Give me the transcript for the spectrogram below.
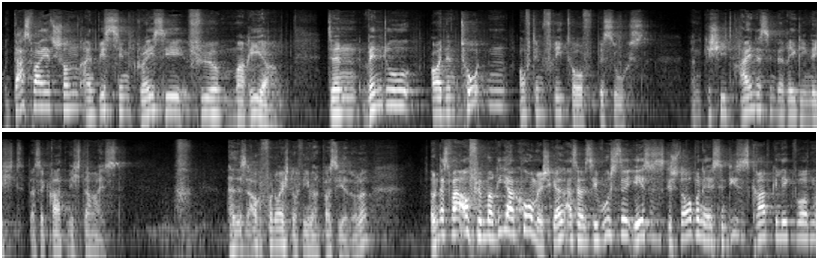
Und das war jetzt schon ein bisschen crazy für Maria. Denn wenn du einen Toten auf dem Friedhof besuchst, dann geschieht eines in der Regel nicht, dass er gerade nicht da ist. Also ist auch von euch noch niemand passiert, oder? Und das war auch für Maria komisch, gell? Also sie wusste, Jesus ist gestorben, er ist in dieses Grab gelegt worden.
